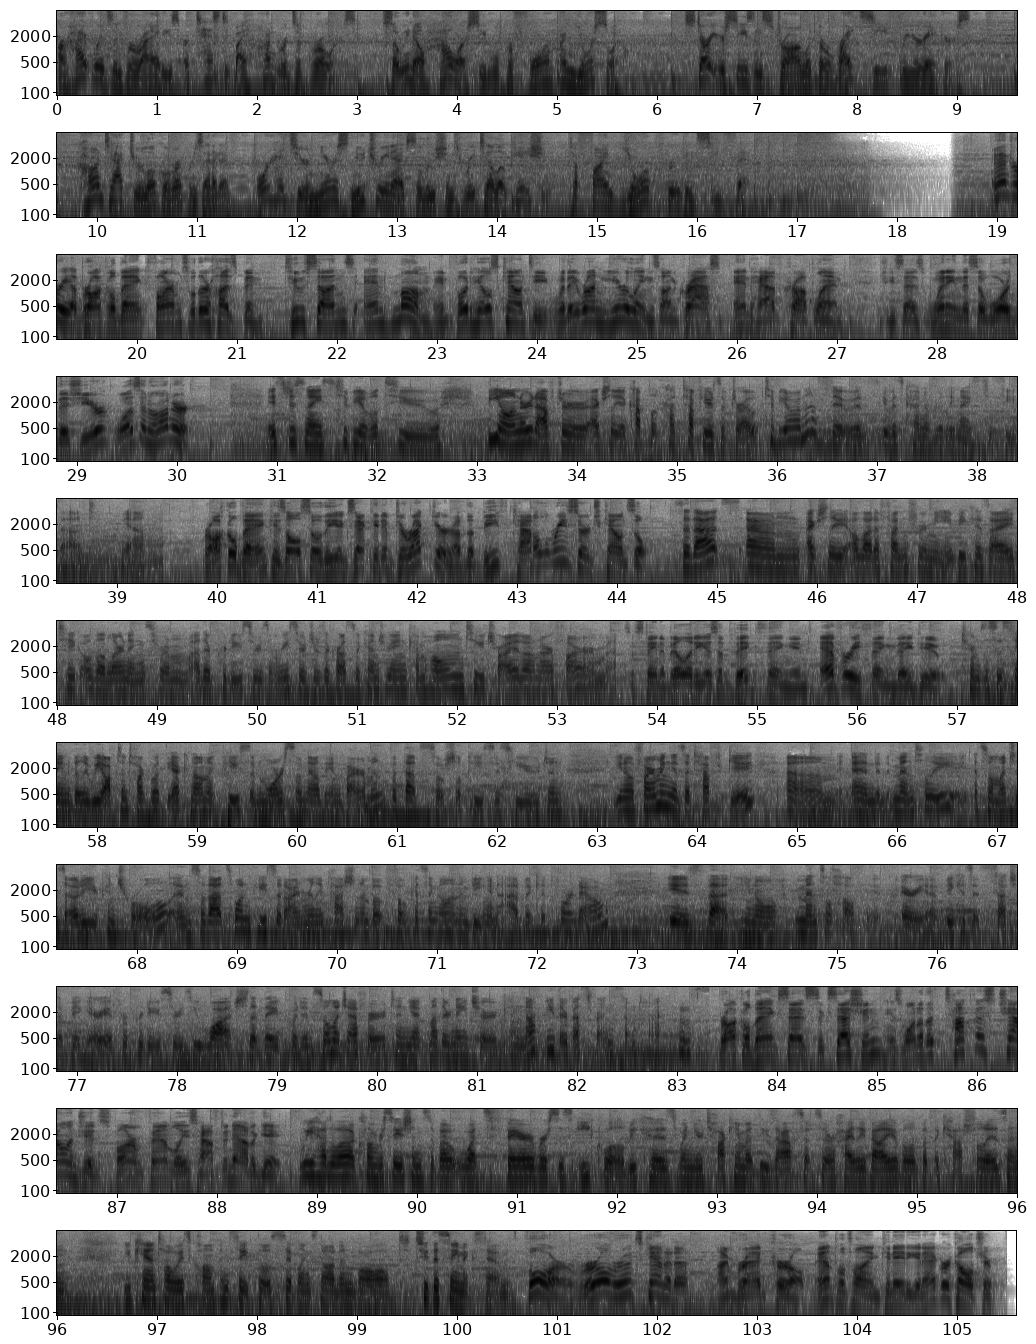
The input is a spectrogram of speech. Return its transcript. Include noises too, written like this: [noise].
Our hybrids and varieties are tested by hundreds of growers, so we know how our seed will perform on your soil. Start your season strong with the right seed for your acres. Contact your local representative or head to your nearest Nutrien Ag Solutions retail location to find your proven seed fit. Andrea Brocklebank farms with her husband, two sons, and mum in Foothills County, where they run yearlings on grass and have cropland. She says winning this award this year was an honor. It's just nice to be able to be honored after actually a couple of tough years of drought. To be honest, it was it was kind of really nice to see that. Yeah. Brocklebank is also the executive director of the Beef Cattle Research Council. So that's um, actually a lot of fun for me because I take all the learnings from other producers and researchers across the country and come home to try it on our farm. Sustainability is a big thing in everything they do. In terms of sustainability, we often talk about the economic piece and more so now the environment, but that social piece is huge. And you know, farming is a tough gig, um, and mentally, so much is out of your control. And so that's one piece that I'm really passionate about focusing on and being an advocate for now is that you know mental health area because it's such a big area for producers. You watch that they put in so much effort and yet mother nature cannot be their best friend sometimes. [laughs] Brocklebank says succession is one of the toughest challenges farm families have to navigate. We had a lot of conversations about what's fair versus equal because when you're talking about these assets that are highly valuable but the cash flow isn't you can't always compensate those siblings not involved to the same extent. For Rural Roots Canada, I'm Brad Curl, amplifying Canadian agriculture.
